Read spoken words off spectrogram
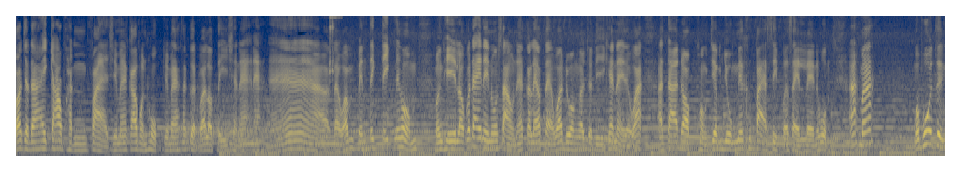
ก็จะได้ 9,000ฝ่ายใช่ไหม9,600ใช่ไหมถ้าเกิดว่าเราตีชนะนะอ่าแต่ว่ามันเป็นติ๊กติ๊กนะผม บางทีเราก็ได้ไดโนเสาร์นะก็แล้วแต่ว่าดวงเราจะดีแค่ไหนแต่ว่าอัตราดรอปของเจมยุงเนี่ยคือ 80%เลยนะผมอะมา มาพูดถึง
